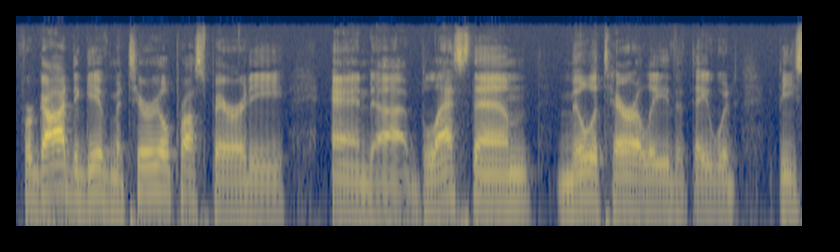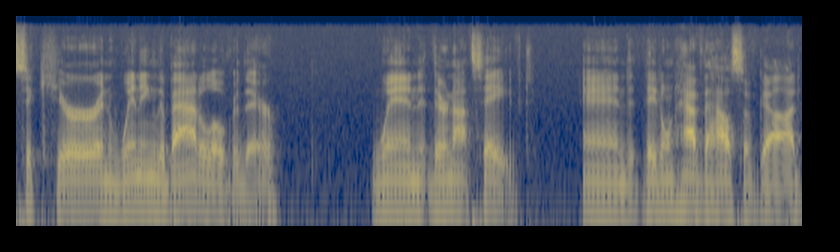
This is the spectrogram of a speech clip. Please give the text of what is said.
for God to give material prosperity and uh, bless them militarily, that they would be secure and winning the battle over there when they're not saved and they don't have the house of God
